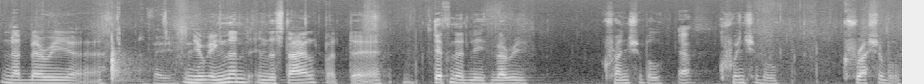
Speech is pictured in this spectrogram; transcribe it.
Not very uh, Very New England in the style, but uh, definitely very crunchable, Yeah. quenchable, crushable.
